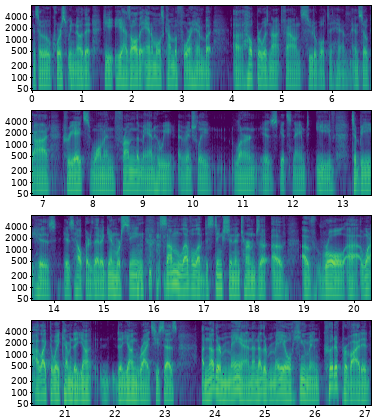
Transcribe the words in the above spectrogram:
And so, of course, we know that he, he has all the animals come before him, but a helper was not found suitable to him. And so God creates woman from the man who we eventually learn is gets named Eve to be his his helper. That again, we're seeing some level of distinction in terms of of, of role. Uh, I like the way Kevin DeYoung, DeYoung writes. He says another man, another male human, could have provided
